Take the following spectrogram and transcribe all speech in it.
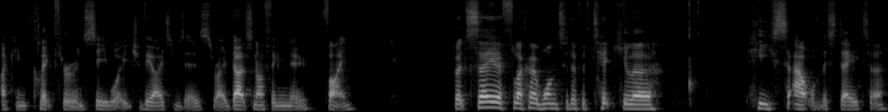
I can click through and see what each of the items is, right? That's nothing new, fine. But say if like I wanted a particular piece out of this data,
